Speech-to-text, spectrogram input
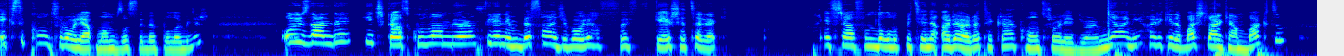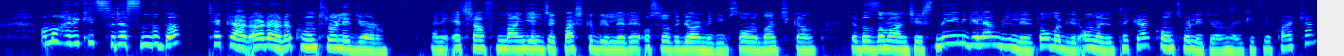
eksik kontrol yapmamıza sebep olabilir. O yüzden de hiç gaz kullanmıyorum. Frenimi de sadece böyle hafif hafif gevşeterek etrafımda olup biteni ara ara tekrar kontrol ediyorum. Yani harekete başlarken baktım ama hareket sırasında da tekrar ara ara kontrol ediyorum. Yani etrafımdan gelecek başka birileri, o sırada görmediğim, sonradan çıkan ya da zaman içerisinde yeni gelen birileri de olabilir. Onları da tekrar kontrol ediyorum hareketi yaparken.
